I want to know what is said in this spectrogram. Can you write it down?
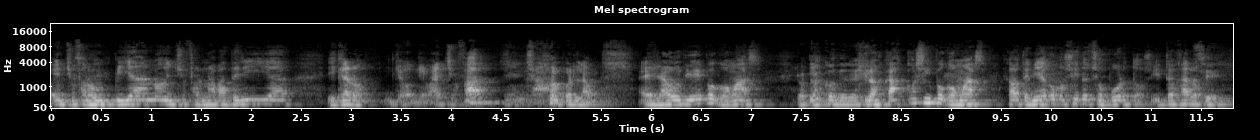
enchufar Sí. un piano, enchufar una batería, y claro, yo que iba a enchufar, Yo, pues la- el audio y poco más. Los Y- cascos de- Los cascos y poco más. Claro, tenía como 7 8 puertos, y entonces claro, Sí.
